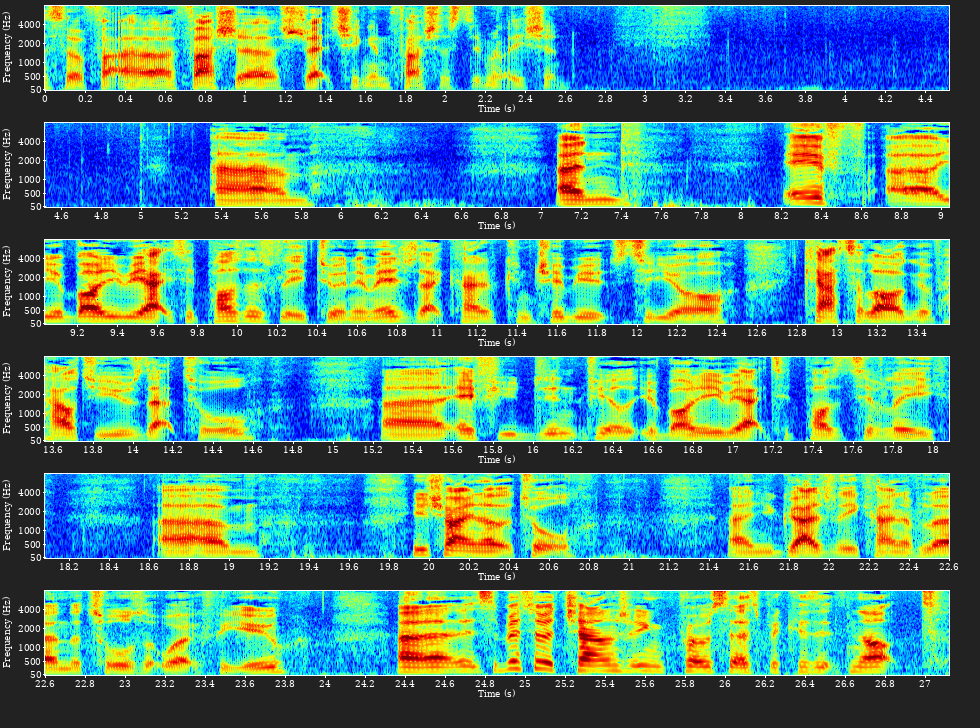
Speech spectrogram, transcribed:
so fa- fascia stretching and fascia stimulation. Um, and if uh, your body reacted positively to an image, that kind of contributes to your catalog of how to use that tool. Uh, if you didn't feel that your body reacted positively, um, you try another tool, and you gradually kind of learn the tools that work for you. Uh, it's a bit of a challenging process because it's not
